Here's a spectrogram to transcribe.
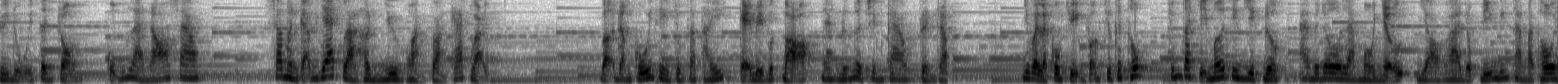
truy đuổi tên trộm cũng là nó sao? Sao mình cảm giác là hình như hoàn toàn khác vậy? Và ở đoạn cuối thì chúng ta thấy kẻ bị vứt bỏ đang đứng ở trên cao rình rập như vậy là câu chuyện vẫn chưa kết thúc. Chúng ta chỉ mới tiêu diệt được Abedo làm mồi nhữ do hoa đột biến biến thành mà thôi.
